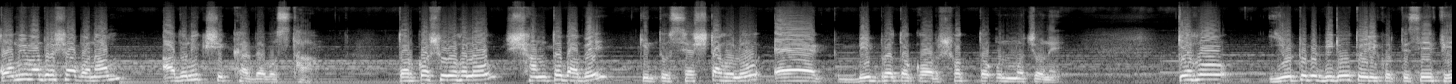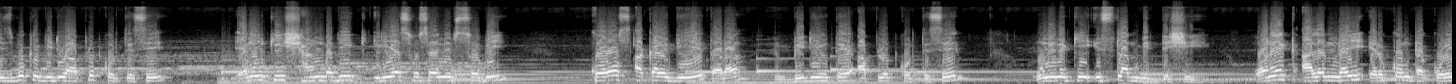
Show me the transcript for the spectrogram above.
কওমি মাদ্রাসা বনাম আধুনিক শিক্ষার ব্যবস্থা। তর্ক শুরু হলো শান্তভাবে, কিন্তু চেষ্টা হলো এক বিব্রতকর সত্য উন্মোচনে। কেহ ইউটিউবে ভিডিও তৈরি করতেছে, ফেসবুকে ভিডিও আপলোড করতেছে, এমনকি সাংবাদিক ইলিয়াস হোসেনের ছবি করস আকারে দিয়ে তারা ভিডিওতে আপলোড করতেছে, উনি নাকি ইসলাম বিদ্বেষী। অনেক আলেমরাই এরকমটা করে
